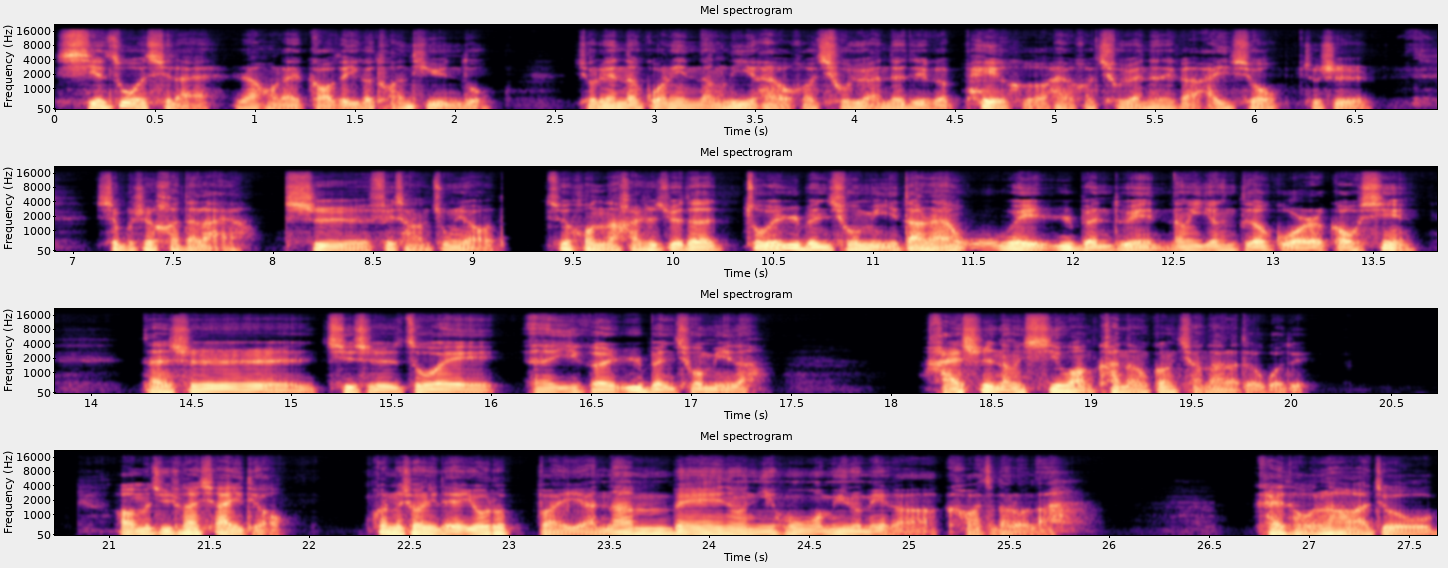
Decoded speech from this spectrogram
协作起来，然后来搞的一个团体运动。教练的管理能力，还有和球员的这个配合，还有和球员的这个挨笑，就是是不是合得来啊，是非常重要的。最后呢，还是觉得作为日本球迷，当然为日本队能赢德国而高兴，但是其实作为呃一个日本球迷呢，还是能希望看到更强大的德国队。好，我们继续看下一条。この少年でヨーロッパや南米の日本を見る目が変わったろうな。开头的话就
